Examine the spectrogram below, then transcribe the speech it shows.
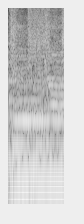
do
